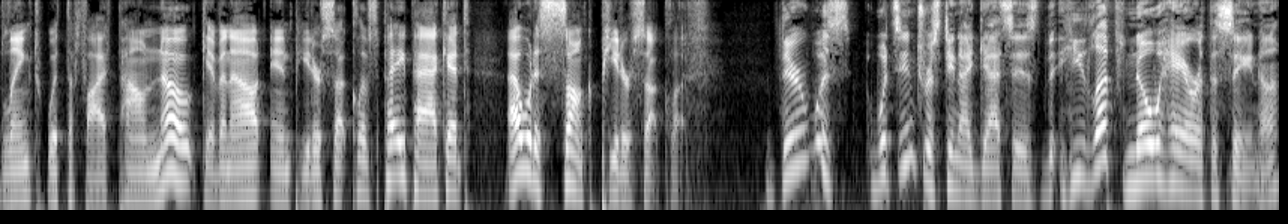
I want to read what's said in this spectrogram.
blinked with the five pound note given out in Peter Sutcliffe's pay packet. That would have sunk Peter Sutcliffe. there was what's interesting, I guess, is that he left no hair at the scene, huh?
